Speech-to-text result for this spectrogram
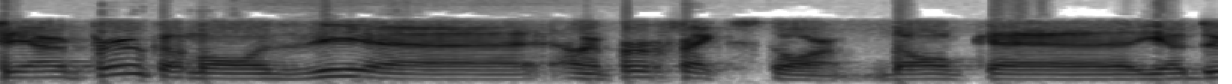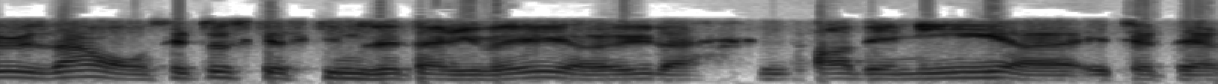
C'est un peu, comme on dit, euh, un perfect storm. Donc, euh, il y a deux ans, on sait tous ce qui nous est arrivé. Il y a eu la, pandémie, euh, etc.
